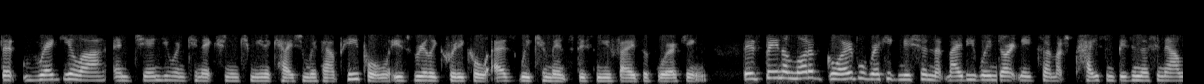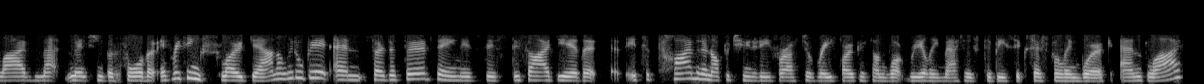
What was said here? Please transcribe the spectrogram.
that regular and genuine connection and communication with our people is really critical as we commence this new phase of working. There's been a lot of global recognition that maybe we don't need so much pace and busyness in our lives. Matt mentioned before that everything's slowed down a little bit. And so the third theme is this, this idea that it's a time and an opportunity for us to refocus on what really matters to be successful in work and life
